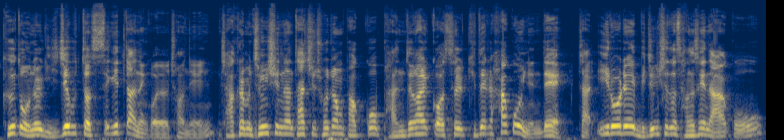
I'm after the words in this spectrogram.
그 돈을 이제부터 쓰겠다는 거예요, 저는. 자, 그러면 증시는 다시 조정받고 반등할 것을 기대를 하고 있는데 자 1월에 미증시도 상승이 나고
